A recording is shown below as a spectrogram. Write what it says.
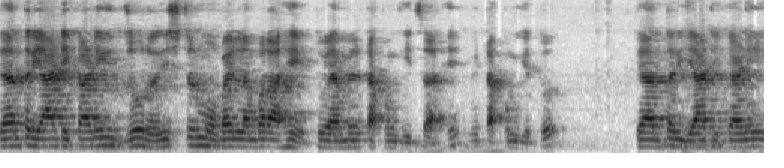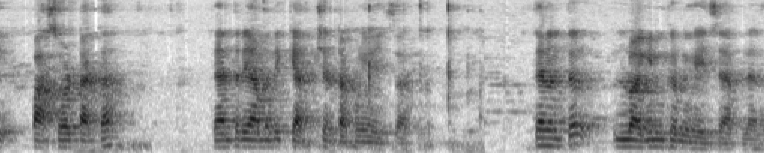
त्यानंतर या ठिकाणी जो रजिस्टर मोबाईल नंबर आहे तो यामध्ये टाकून घ्यायचा आहे. मी टाकून घेतो. त्यानंतर या ठिकाणी पासवर्ड टाका. त्यानंतर यामध्ये कॅप्चर टाकून घ्यायचं आहे. त्यानंतर लॉग इन करून घ्यायचं आहे आपल्याला.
